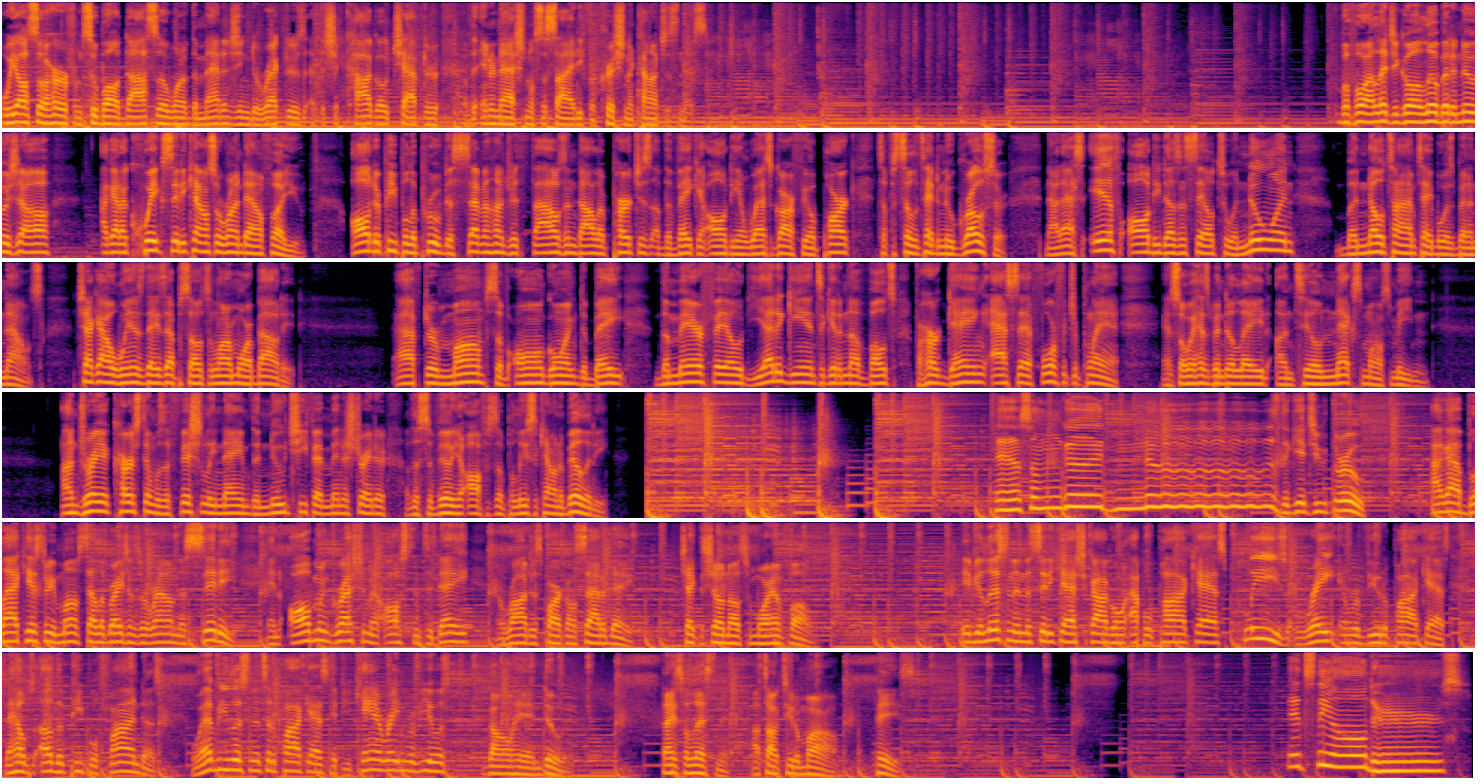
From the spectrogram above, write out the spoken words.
We also heard from Subal Dasa, one of the managing directors at the Chicago chapter of the International Society for Krishna Consciousness. Before I let you go, a little bit of news, y'all. I got a quick city council rundown for you. Alder people approved a $700,000 purchase of the vacant Aldi in West Garfield Park to facilitate a new grocer. Now, that's if Aldi doesn't sell to a new one, but no timetable has been announced. Check out Wednesday's episode to learn more about it. After months of ongoing debate, the mayor failed yet again to get enough votes for her gang asset forfeiture plan and so it has been delayed until next month's meeting. Andrea Kersten was officially named the new chief administrator of the Civilian Office of Police Accountability. Have some good news to get you through. I got Black History Month celebrations around the city in Auburn, Gresham, and Austin today, and Rogers Park on Saturday. Check the show notes for more info. If you're listening to CityCast Chicago on Apple Podcasts, please rate and review the podcast. That helps other people find us. Wherever you're listening to the podcast, if you can rate and review us, go ahead and do it. Thanks for listening. I'll talk to you tomorrow. Peace. It's the Alders.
